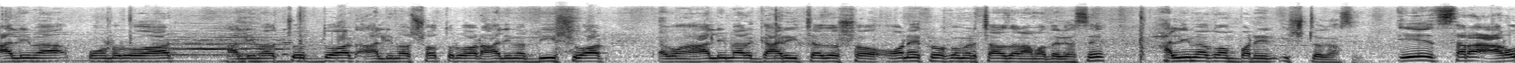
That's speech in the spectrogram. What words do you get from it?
হালিমা পনেরো ওয়াট হালিমা চোদ্দ ওয়াট হালিমা সতেরো ওয়াট হালিমা বিশ ওয়াট এবং হালিমার গাড়ি চার্জার সহ অনেক রকমের চার্জার আমাদের কাছে। হালিমা কোম্পানির স্টক আছে। এছাড়া আরও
